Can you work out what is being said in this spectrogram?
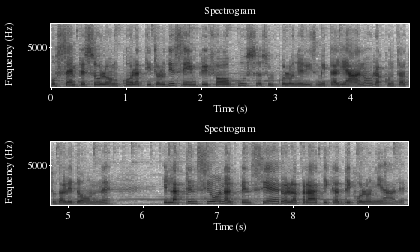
Ho sempre solo ancora a titolo di esempio i focus sul colonialismo italiano raccontato dalle donne e l'attenzione al pensiero e alla pratica decoloniale,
